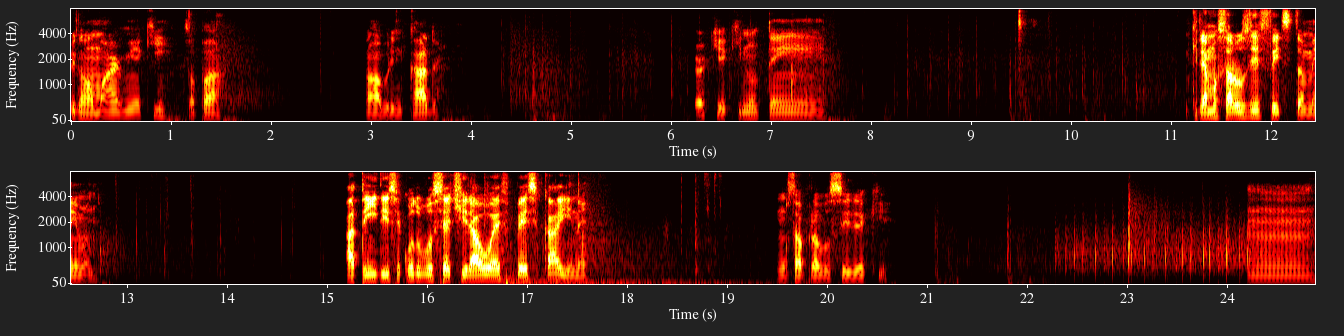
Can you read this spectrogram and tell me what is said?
Pegar uma arminha aqui, só pra dar uma brincada. Pior que aqui não tem... Queria mostrar os efeitos também, mano. A tendência é quando você atirar o FPS cair, né? Vou mostrar pra vocês aqui. Hum...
